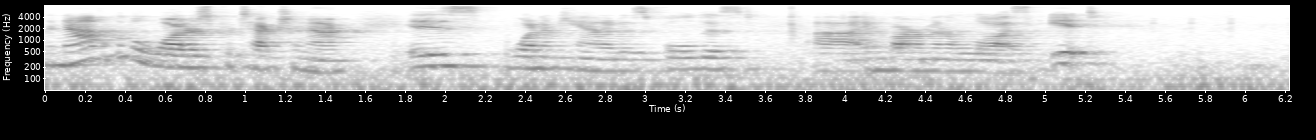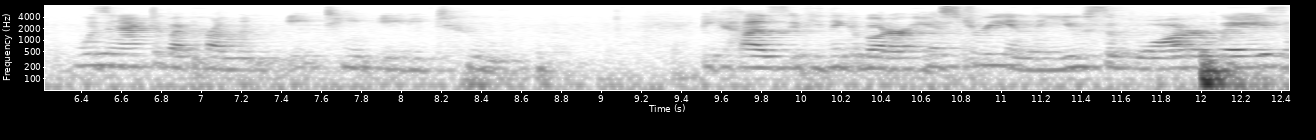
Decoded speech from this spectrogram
The Navigable Waters Protection Act is one of Canada's oldest uh, environmental laws. It was enacted by Parliament in 1882 because if you think about our history and the use of waterways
